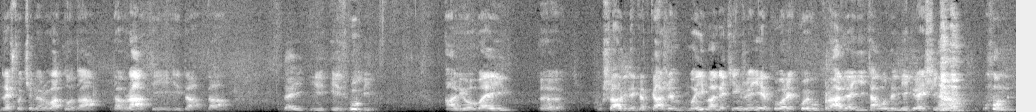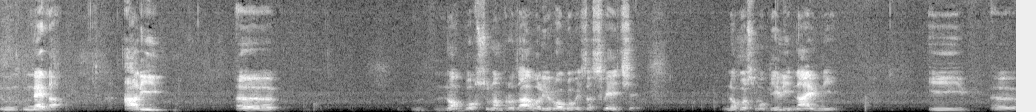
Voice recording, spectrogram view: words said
nešto će verovatno da, da vrati i da, da, da i, izgubi. Ali ovaj, e, u šali nekad kažem, ma ima neki inženjer gore koji upravlja i tamo da mi grešimo, on ne da. Ali, e, mnogo su nam prodavali rogove za sveće. Mnogo smo bili naivni i e,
